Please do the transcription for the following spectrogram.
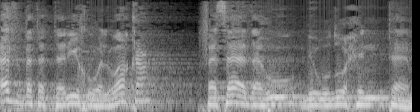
أثبت التاريخ والواقع فساده بوضوح تام.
